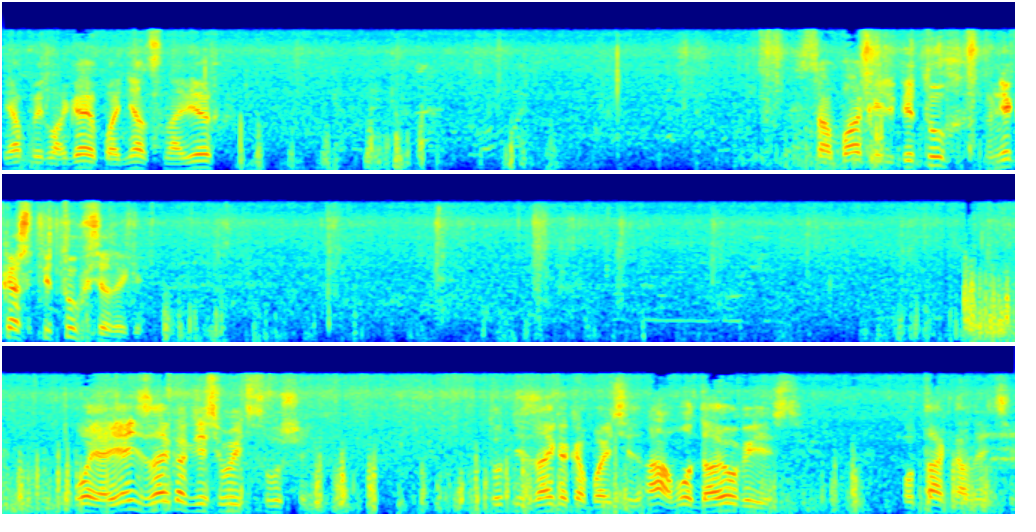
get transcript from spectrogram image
Я предлагаю подняться наверх. Собака или петух? Мне кажется, петух все-таки. Ой, а я не знаю, как здесь выйти, слушай. Тут не знаю, как обойти. А, вот дорога есть. Вот так надо идти.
